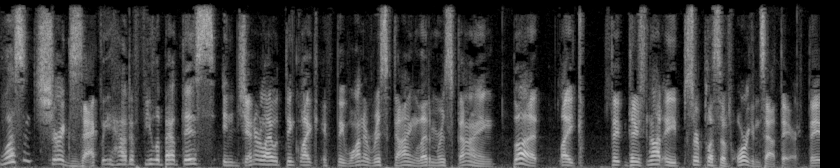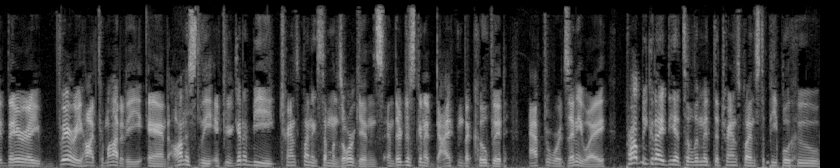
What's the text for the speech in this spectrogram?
wasn't sure exactly how to feel about this. In general, I would think like if they want to risk dying, let them risk dying. But like th- there's not a surplus of organs out there. They, they're a very hot commodity, and honestly, if you're going to be transplanting someone's organs and they're just going to die from the COVID afterwards anyway, probably good idea to limit the transplants to people who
